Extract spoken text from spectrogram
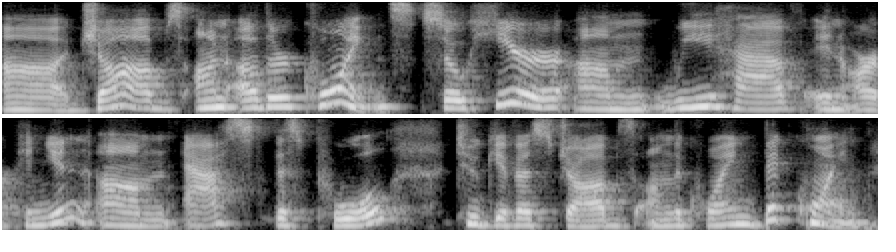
uh, jobs on other coins. So here um, we have, in our opinion, um, asked this pool to give us jobs on the coin Bitcoin.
